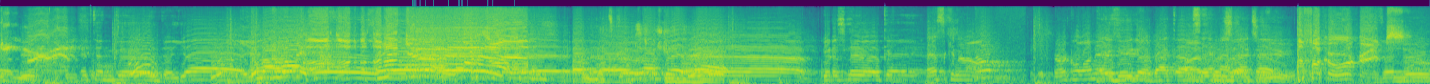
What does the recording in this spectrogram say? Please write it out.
him. Hit him good. Yeah. Come on, life. Get us new, okay? Hey, here you go. Back up. I Sandman, present back to up. you The fuck are war crimes? the new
